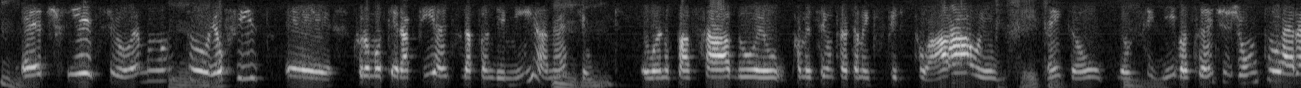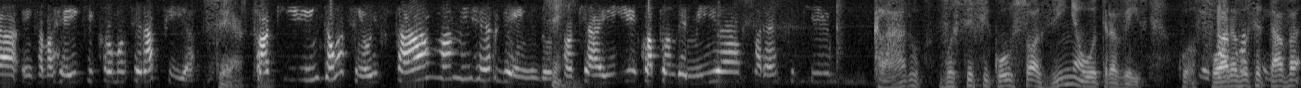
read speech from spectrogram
Uhum. É difícil, é muito. Uhum. Eu fiz é, cromoterapia antes da pandemia, né? Uhum. Eu, eu, ano passado, eu comecei um tratamento espiritual, eu, né, então eu uhum. segui bastante junto, era, entrava reiki e cromoterapia. Certo. Só que, então, assim, eu estava me reerguendo. Sim. Só que aí, com a pandemia, parece que Claro, você ficou sozinha outra vez. Fora você estava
